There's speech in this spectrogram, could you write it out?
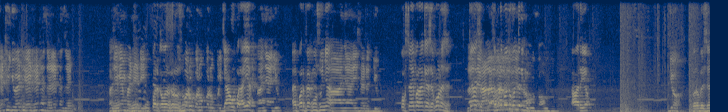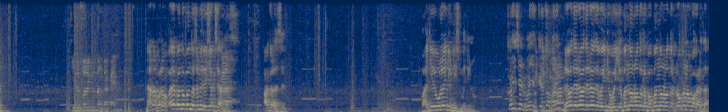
હેઠી ગયું હેઠે હેઠે હેઠે જાય હેઠે જાય. હજી કેમ નાઇન્ટી ઉપર કવર કરું છું. ઉપર ઉપર ઉપર ઉપર. ક્યાં ઉપર? આયા અહીંયા જો. આ પરફેક્ટ હું છું હા ત્યાં અહીંયા ઈ સાઈડ જ ગયું. કોક સ્નાઈપર આકે છે? કોણ છે? ક્યાં છે? તમને બધું અંદર આવું છું, આવું છું. આ રહ્યો. જો. બરાબર છે. કીધું સોરી મિલન કાકા એમ ના ના બરાબર એ બંધો બંદો સમી રહી છે આગળ આગળ હશે. ભાજી એવું લઈ જો નીસ મજીનો કઈ સાઈડ ભાઈઓ? કેતો ખરી. દે રેવા દે રેવા દે ભાઈ જો ભાઈ બંદો નતો નહોતો લગભગ બંધો નહોતો ટોકન ન પકડતા.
